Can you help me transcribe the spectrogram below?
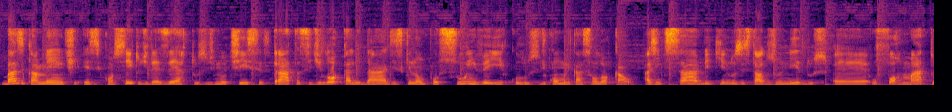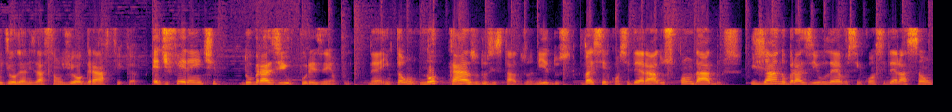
Basicamente, Basicamente, esse conceito de desertos de notícias trata-se de localidades que não possuem veículos de comunicação local. A gente sabe que nos Estados Unidos é, o formato de organização geográfica é diferente do Brasil, por exemplo. Né? Então, no caso dos Estados Unidos, vai ser considerados condados. E já no Brasil, leva-se em consideração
